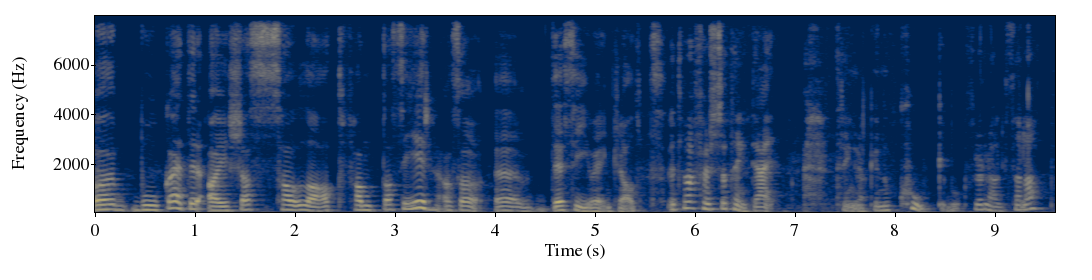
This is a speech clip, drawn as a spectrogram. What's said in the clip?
Og boka heter Aishas salatfantasier. Altså, det sier jo egentlig alt. Vet du hva, Først så tenkte jeg trenger ikke noen kokebok for å lage salat.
